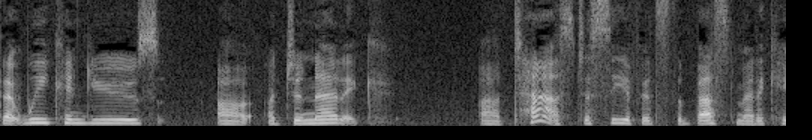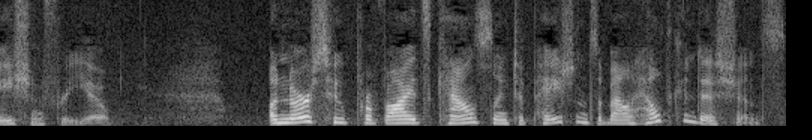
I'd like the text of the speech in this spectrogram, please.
that we can use uh, a genetic uh, test to see if it's the best medication for you. A nurse who provides counseling to patients about health conditions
